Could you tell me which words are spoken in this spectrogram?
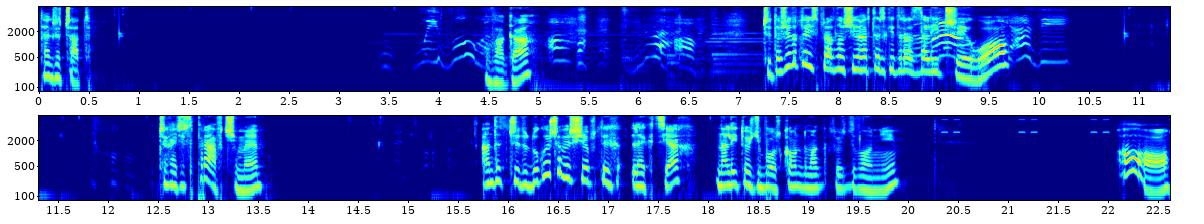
Także czat. Uwaga. Czy to się do tej sprawności harcerskiej teraz zaliczyło? Czekajcie, sprawdźmy. Andet, czy ty długo jeszcze wiesz się przy tych lekcjach? Na litość boską, ktoś dzwoni. O!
